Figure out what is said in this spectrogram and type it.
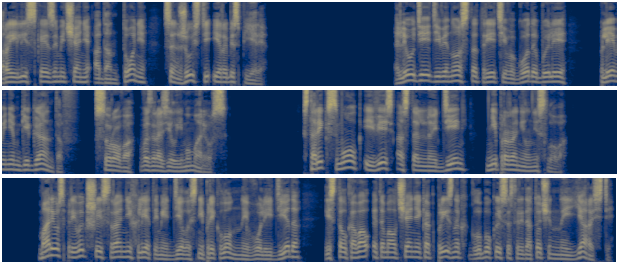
роялистское замечание о Д'Антоне, Сен-Жусти и Робеспьере. Люди 93-го года были племенем гигантов, сурово возразил ему Мариус. Старик смолк и весь остальной день не проронил ни слова. Мариус, привыкший с ранних лет иметь дело с непреклонной волей деда, истолковал это молчание как признак глубокой сосредоточенной ярости,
